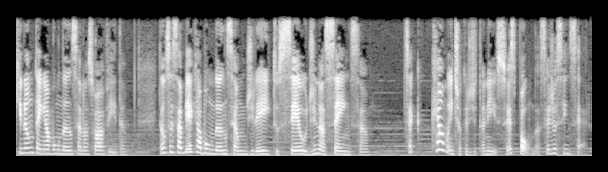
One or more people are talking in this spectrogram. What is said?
que não tem abundância na sua vida. Então, você sabia que a abundância é um direito seu de nascença? Você realmente acredita nisso? Responda, seja sincero.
